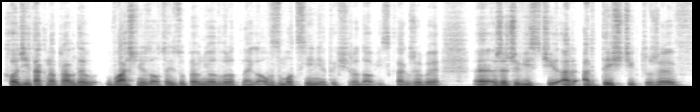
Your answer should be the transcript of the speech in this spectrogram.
chodzi tak naprawdę właśnie o coś zupełnie odwrotnego, o wzmocnienie tych środowisk, tak żeby rzeczywiści artyści, którzy w,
